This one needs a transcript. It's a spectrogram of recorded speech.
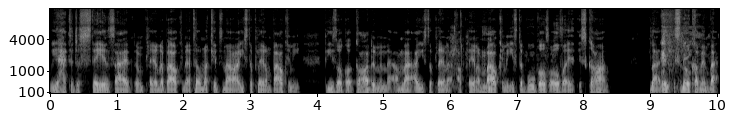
we had to just stay inside and play on the balcony. I tell my kids now I used to play on balcony these all got garden in that. I'm like, I used to play on a, I play on a mm-hmm. balcony. If the ball goes over, it's gone. Like it's no coming back.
